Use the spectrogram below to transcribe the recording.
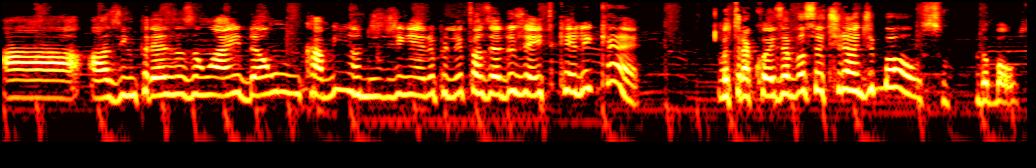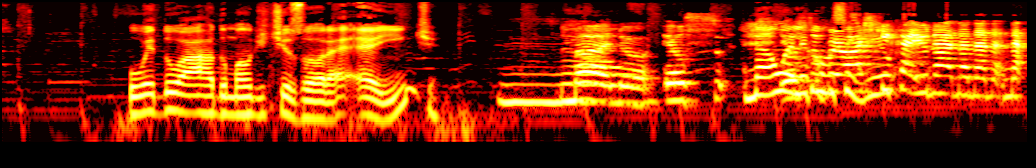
a- as empresas vão lá e dão um caminhão de dinheiro pra ele fazer do jeito que ele quer. Outra coisa é você tirar de bolso, do bolso. O Eduardo Mão de Tesoura é, é indie? Mano, eu, su Não, eu ele super acho conseguiu- que caiu na. na- na- na-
